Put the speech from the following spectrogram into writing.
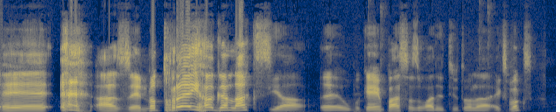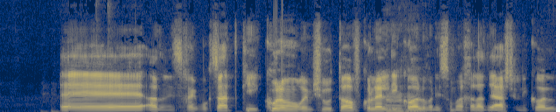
אה, אז נוטרי הגלקסיה הוא ב Game Pass אז הורדתי אותו ל Xbox. אז אני אשחק בו קצת כי כולם אומרים שהוא טוב כולל. ניקול ואני סומך על הדעה של ניקול.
